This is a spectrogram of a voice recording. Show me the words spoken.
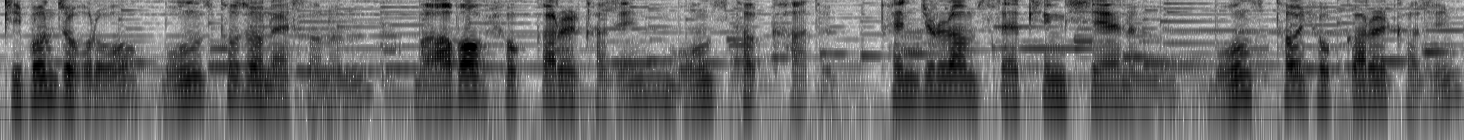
기본적으로 몬스터존에서는 마법 효과를 가진 몬스터 카드, 펜듈럼 세팅 시에는 몬스터 효과를 가진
